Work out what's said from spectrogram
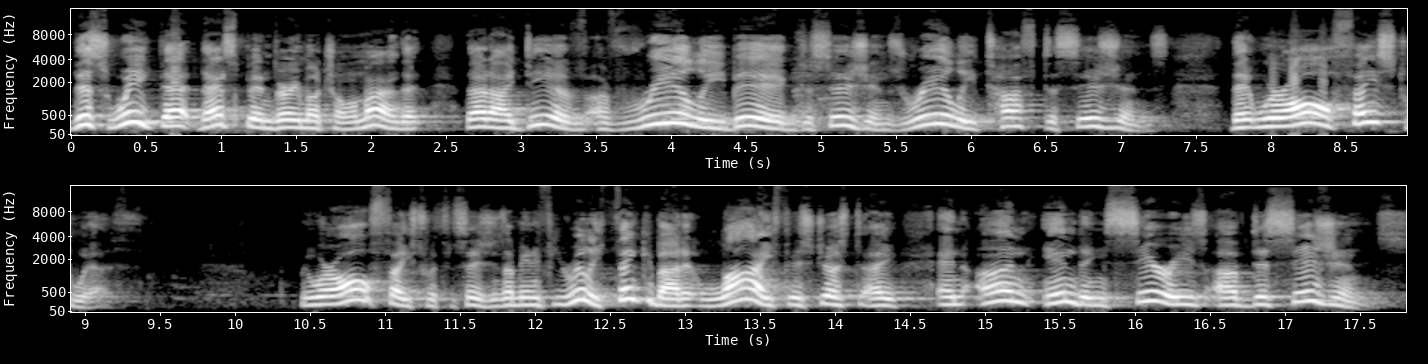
this week, that, that's been very much on my mind that, that idea of, of really big decisions, really tough decisions that we're all faced with. I mean, we're all faced with decisions. I mean, if you really think about it, life is just a, an unending series of decisions.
